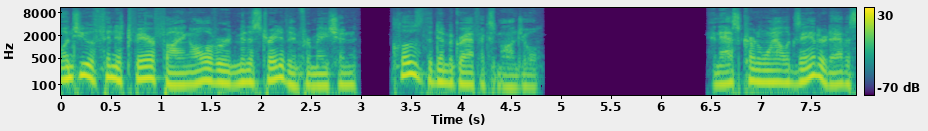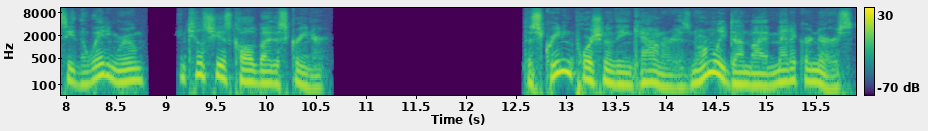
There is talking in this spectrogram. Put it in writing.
Once you have finished verifying all of her administrative information, close the Demographics module. And ask Colonel Alexander to have a seat in the waiting room until she is called by the screener. The screening portion of the encounter is normally done by a medic or nurse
